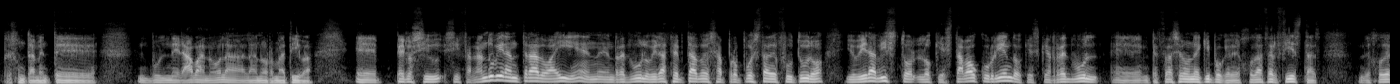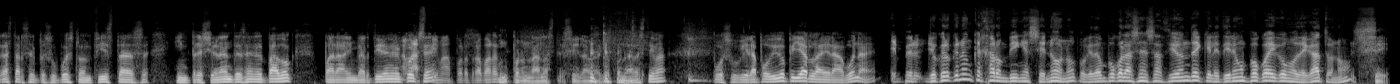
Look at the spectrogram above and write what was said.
presuntamente vulneraba ¿no? la, la normativa. Eh, pero si, si Fernando hubiera entrado ahí en, en Red Bull, hubiera aceptado esa propuesta de futuro y hubiera visto lo que estaba ocurriendo, que es que Red Bull eh, empezó a ser un equipo que dejó de hacer fiestas, dejó de gastarse el presupuesto en fiestas impresionantes en el paddock para invertir en el una coche. lástima, por otra parte. Por una lástima, sí, la verdad que fue una lástima. Pues hubiera podido pillar la era buena, ¿eh? Eh, pero yo creo que no encajaron bien ese no, ¿no? Porque da un poco la sensación de que le tienen un poco ahí como de gato, ¿no? Sí.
